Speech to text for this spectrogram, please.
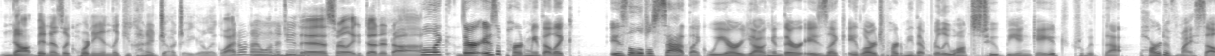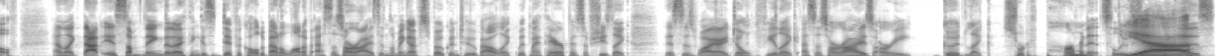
not been as like horny and like you kind of judge it. You're like, why don't I want to do Mhm. this or like da da da. well like there is a part of me that like is a little sad like we are young and there is like a large part of me that really wants to be engaged with that part of myself and like that is something that i think is difficult about a lot of ssris and something i've spoken to about like with my therapist if she's like this is why i don't feel like ssris are a good like sort of permanent solution Yeah. because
